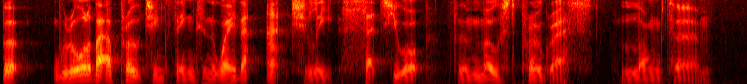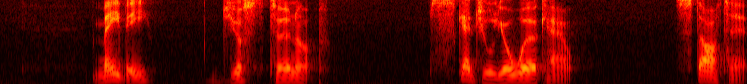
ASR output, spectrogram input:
but we're all about approaching things in the way that actually sets you up for the most progress long term. Maybe just turn up. Schedule your workout. Start it.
